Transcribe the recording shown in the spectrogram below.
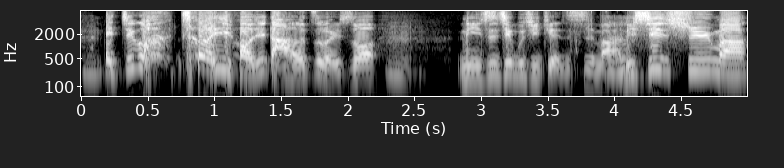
哎、嗯欸，结果 侧翼跑去打何志伟说：“嗯，你是经不起检视吗？嗯、你心虚吗？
